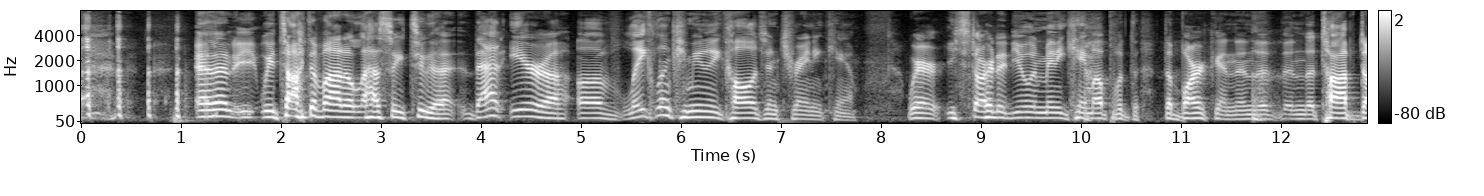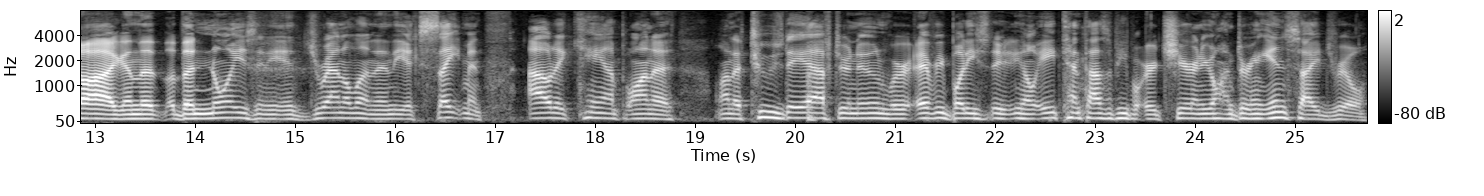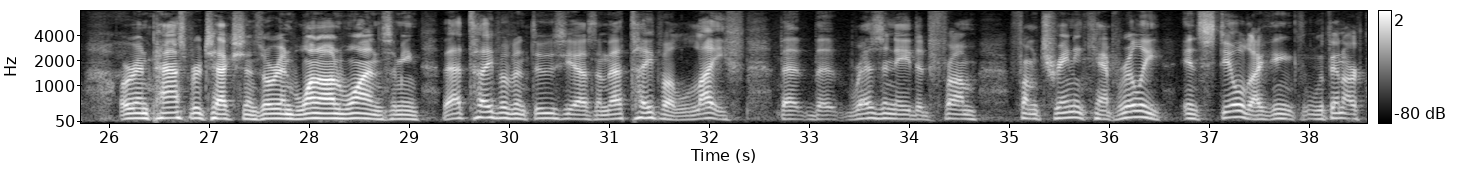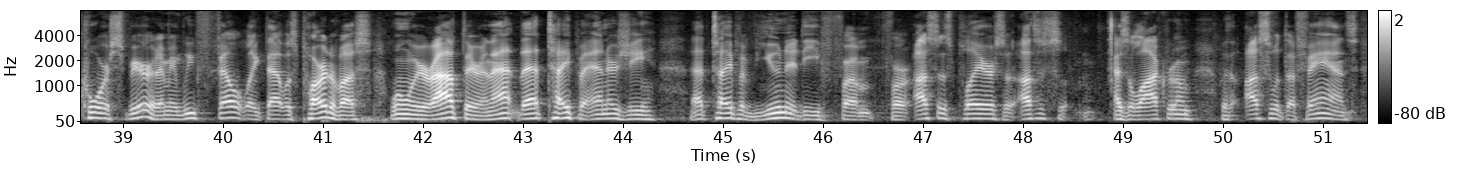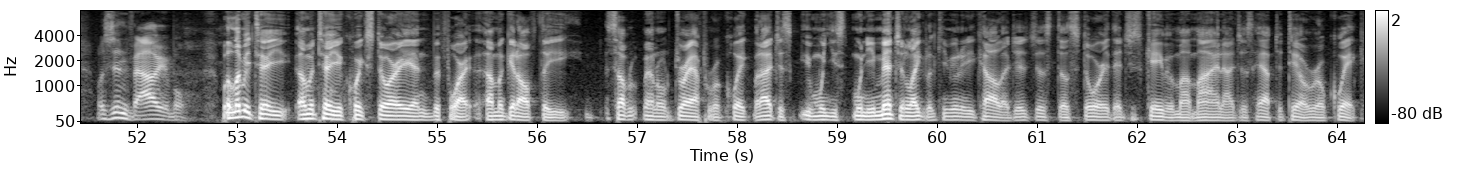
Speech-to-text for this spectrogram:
And then we- we talked about it last week too. That, that era of Lakeland Community College and training camp, where you started, you and Minnie came up with the, the barking and the and the top dog and the the noise and the adrenaline and the excitement out at camp on a on a Tuesday afternoon where everybody's you know eight ten thousand people are cheering you on during inside drill or in pass protections or in one-on-ones. I mean, that type of enthusiasm, that type of life that that resonated from from training camp really instilled, I think, within our core spirit. I mean, we felt like that was part of us when we were out there, and that that type of energy, that type of unity from for us as players, us as a locker room, with us with the fans, was invaluable. Well, let me tell you. I'm gonna tell you a quick story, and before I, I'm gonna get off the supplemental draft real quick. But I just when you when you mentioned Lakeland Community College, it's just a story that just came in my mind. I just have to tell real quick.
